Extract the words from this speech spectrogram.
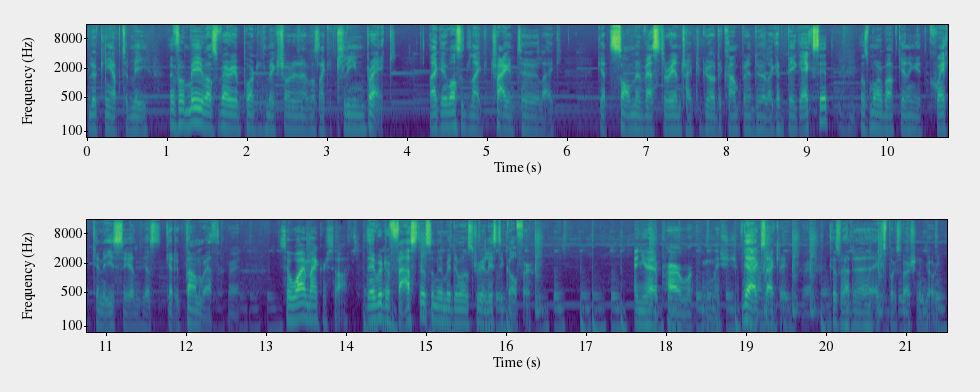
looking up to me. And for me it was very important to make sure that it was like a clean break. Like it wasn't like trying to like get some investor in, trying to grow the company and do like a big exit. Mm-hmm. It was more about getting it quick and easy and just get it done with. Right. So why Microsoft? They were the fastest and they made the most realistic offer. And you had a prior working relationship. Yeah, them. exactly. Right. Because we had an Xbox version going.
